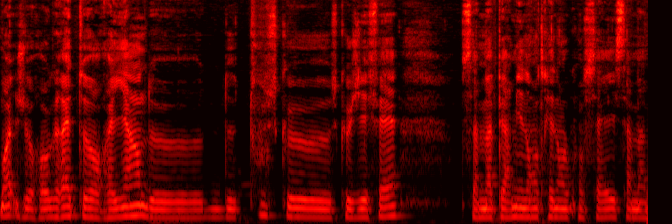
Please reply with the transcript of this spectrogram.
Moi, je regrette rien de, de tout ce que, ce que j'ai fait. Ça m'a permis de rentrer dans le conseil, ça m'a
